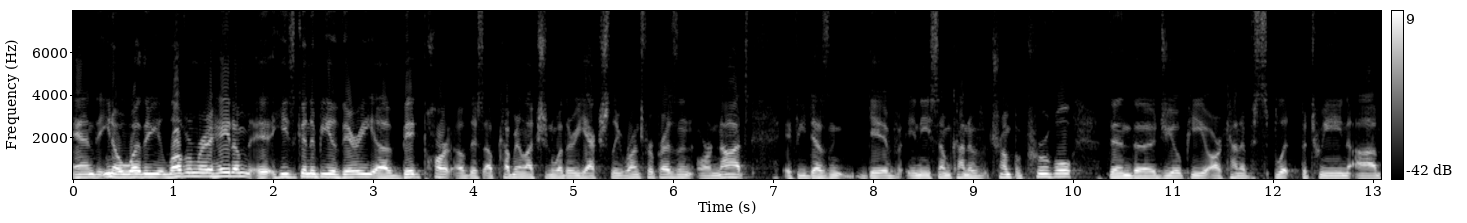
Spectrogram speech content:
And you know, whether you love him or hate him, it, he's going to be a very uh, big part of this upcoming election, whether he actually runs for president or not. If he doesn't give any some kind of Trump approval, then the GOP are kind of split between um,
